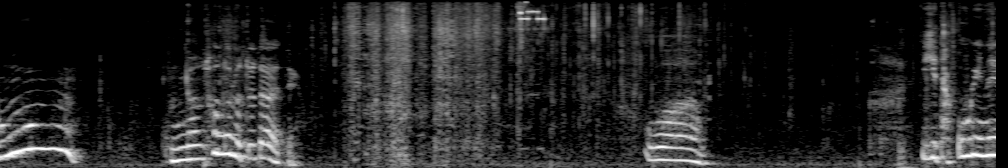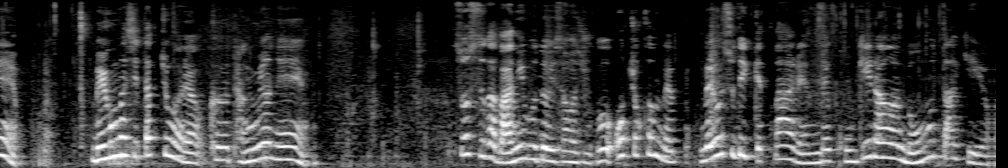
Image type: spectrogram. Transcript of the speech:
음, 이건 손으로 뜯어야 돼. 우와. 이게 닭고기는 매운맛이 딱 좋아요. 그 당면에 소스가 많이 묻어 있어가지고 어 조금 매, 매울 수도 있겠다 이랬는데 고기랑은 너무 딱이에요.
